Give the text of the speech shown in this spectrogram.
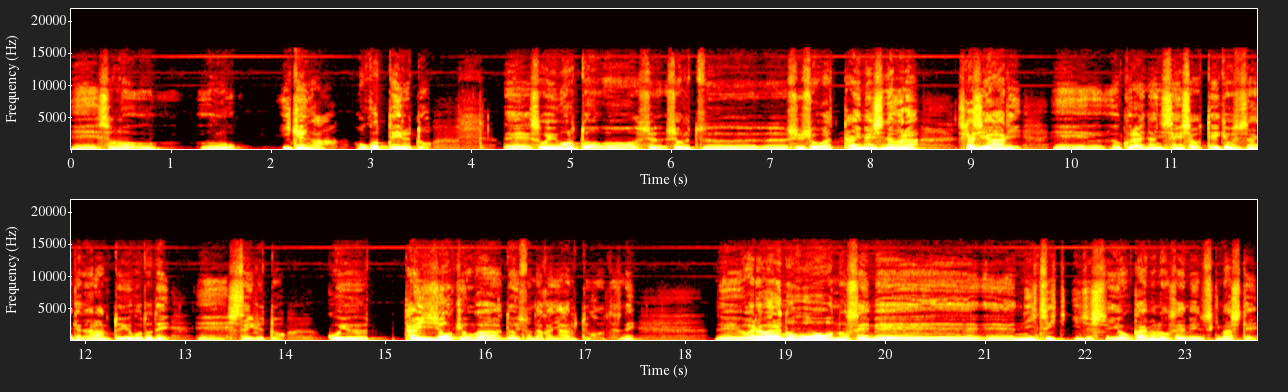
えその意見が起こっているとでそういうものとショルツ首相は対面しながらしかしやはり、えウクライナに戦車を提供しなきゃならんということで、えしているとこういう対峙状況がドイツの中にあるということですね。で我々の方の声明について4回目の声明につきまして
